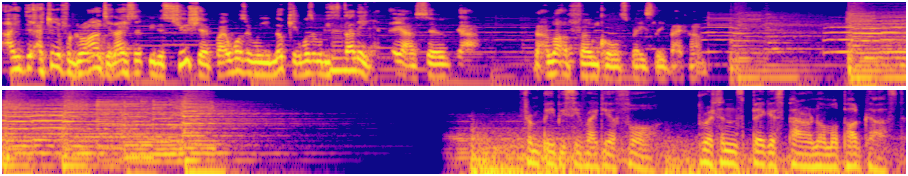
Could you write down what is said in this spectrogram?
I, I took it for granted. I used to be the sous chef, but I wasn't really looking, wasn't really mm. studying it. Yeah, so yeah, a lot of phone calls basically back home. From BBC Radio 4, Britain's biggest paranormal podcast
